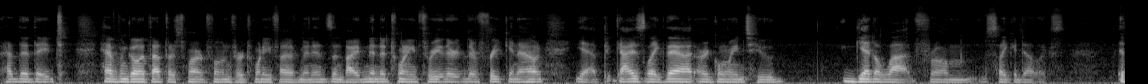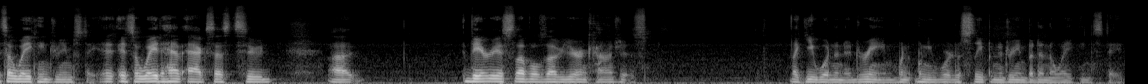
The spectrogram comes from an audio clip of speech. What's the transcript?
Had that they have them go without their smartphone for 25 minutes, and by minute 23, they're they're freaking out. Yeah, guys like that are going to get a lot from psychedelics. It's a waking dream state. It's a way to have access to uh, various levels of your unconscious, like you would in a dream when, when you were to sleep in a dream, but in a waking state.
